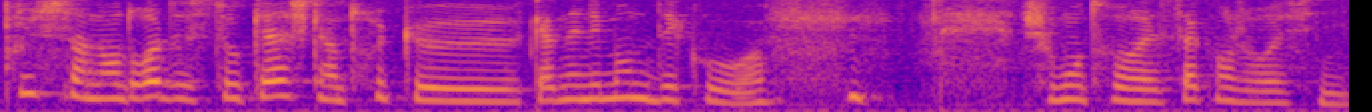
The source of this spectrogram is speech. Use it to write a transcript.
plus un endroit de stockage qu'un truc, qu'un élément de déco. Hein. je vous montrerai ça quand j'aurai fini.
